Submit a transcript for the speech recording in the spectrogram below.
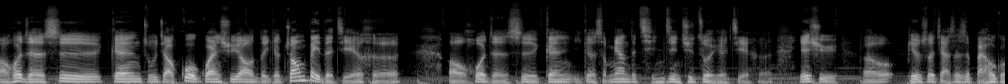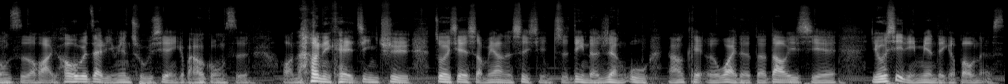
哦，或者是跟主角过关需要的一个装备的结合，哦，或者是跟一个什么样的情境去做一个结合？也许，呃，譬如说，假设是百货公司的话，以后会不会在里面出现一个百货公司？哦，然后你可以进去做一些什么样的事情，指定的任务，然后可以额外的得到一些游戏里面的一个 bonus。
